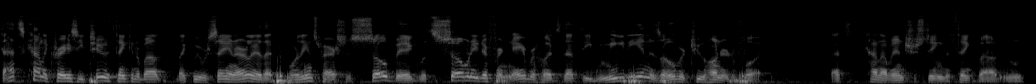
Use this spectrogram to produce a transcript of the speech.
That's kind of crazy too, thinking about, like we were saying earlier, that Orleans Parish is so big with so many different neighborhoods that the median is over 200 a foot. That's kind of interesting to think about. And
